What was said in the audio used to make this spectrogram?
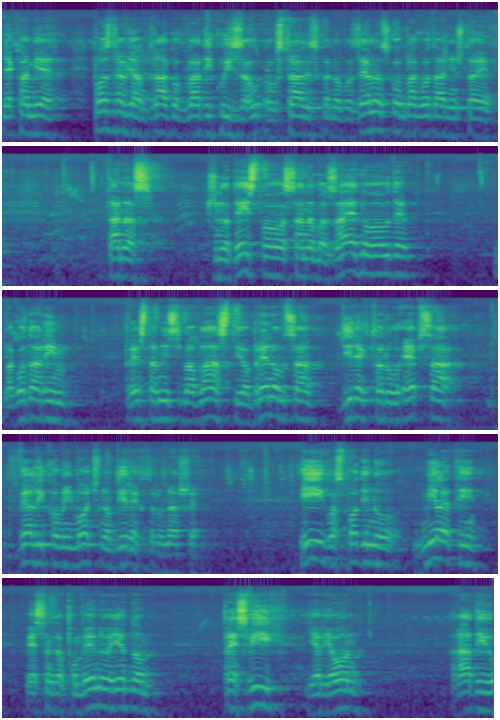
Nek vam je, pozdravljam dragog vladiku iz Australijsko-Novozelandskog, blagodarim što je danas činodejstvovao sa nama zajedno ovde, blagodarim predstavnicima vlasti Obrenovca, direktoru EPS-a, velikom i moćnom direktoru naše. I gospodinu Mileti, već sam ga pomenuo jednom, pre svih, jer je on radi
